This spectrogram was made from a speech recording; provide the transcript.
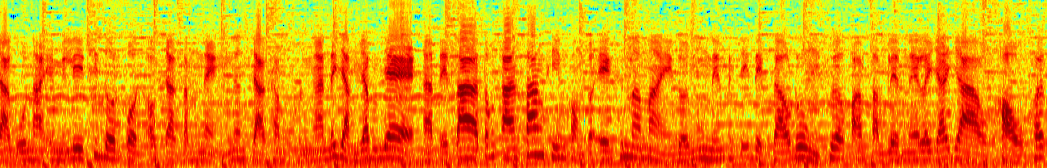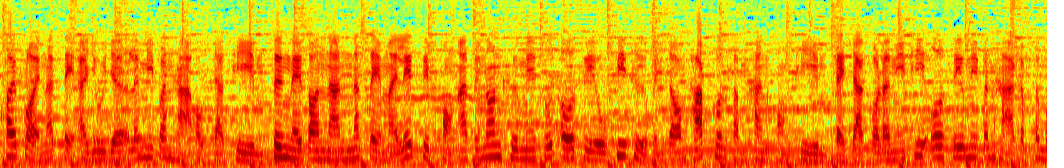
จากอูนาเอมิลี่ที่โดนปลดออกจากตำแหน่งเนื่องจากทำผลงานได้อย่างย่ำแย่อาร์เตต้าต้องการสร้างทีมของตัวเองขึ้นมาใหม่ โดยมุ่งเน้นไปที่เด็กดาวรุ่ง เพื่อความสำเร็จในระยะยาว เขาค่อยๆ ปล่อยนักเตะอายุเยอะและมีปัญหาออกจากทีม ซึ่งในตอนนั้นนักเตะหมายเลข 10 ของอาร์เซนอลคือเมซุตโอซิลที่ถือเป็นจอมทัพคนสำคัญของทีม แต่จากกรณีที่โอซิลมีปัญหากับสโม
